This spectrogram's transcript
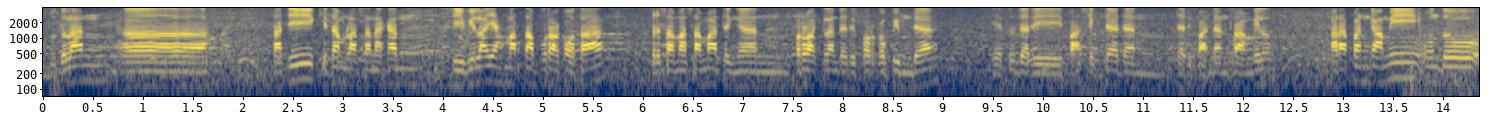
Kebetulan uh, tadi kita melaksanakan di wilayah Martapura Kota bersama-sama dengan perwakilan dari Forkopimda yaitu dari Pak Sikda dan dari Pak Dan Ramil. Harapan kami untuk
